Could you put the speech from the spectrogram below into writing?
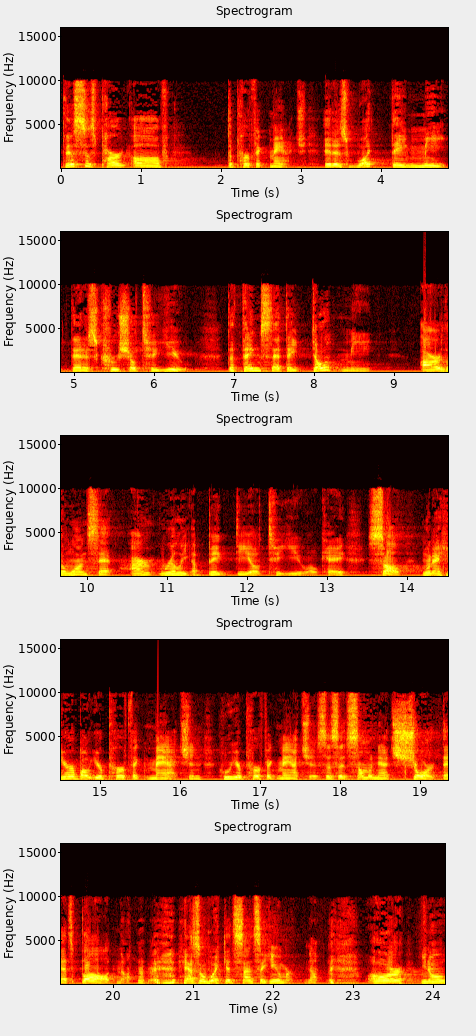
This is part of the perfect match. It is what they meet that is crucial to you. The things that they don't meet are the ones that aren't really a big deal to you, okay? So, when I hear about your perfect match and who your perfect match is, is it someone that's short, that's bald? No. has a wicked sense of humor? No. Or, you know,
